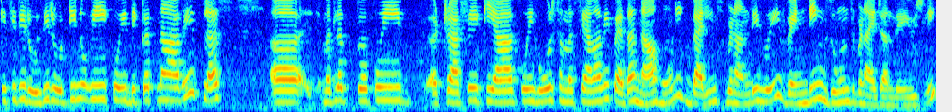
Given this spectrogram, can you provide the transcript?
ਕਿਸੇ ਦੀ ਰੋਜ਼ੀ ਰੋਟੀ ਨੂੰ ਵੀ ਕੋਈ ਦਿੱਕਤ ਨਾ ਆਵੇ ਪਲੱਸ ਮਤਲਬ ਕੋਈ ਟ੍ਰੈਫਿਕ ਜਾਂ ਕੋਈ ਹੋਰ ਸਮੱਸਿਆਵਾਂ ਵੀ ਪੈਦਾ ਨਾ ਹੋਣ ਇੱਕ ਬੈਲੈਂਸ ਬਣਾਉਂਦੇ ਹੋਏ ਵੈਂਡਿੰਗ ਜ਼ੋਨਸ ਬਣਾਏ ਜਾਂਦੇ ਹੈ ਯੂਜਲੀ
